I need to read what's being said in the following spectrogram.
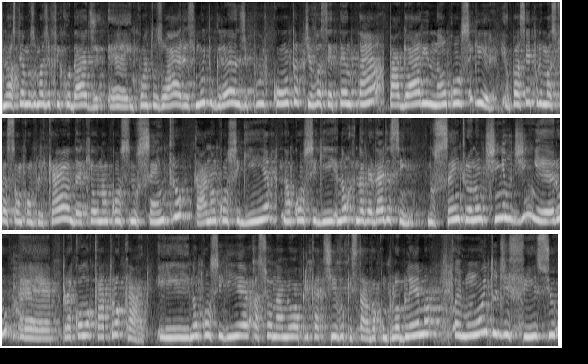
Nós temos uma dificuldade, é, enquanto usuários, muito grande por conta de você tentar pagar e não conseguir. Eu passei por uma situação complicada que eu não consegui no centro, tá? Não conseguia, não consegui, não, na verdade assim, no centro eu não tinha o dinheiro é, para colocar trocado e não conseguia acionar meu aplicativo que estava com problema. Foi muito difícil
